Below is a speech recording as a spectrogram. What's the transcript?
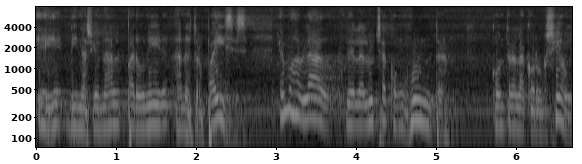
eje binacional para unir a nuestros países. Hemos hablado de la lucha conjunta contra la corrupción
